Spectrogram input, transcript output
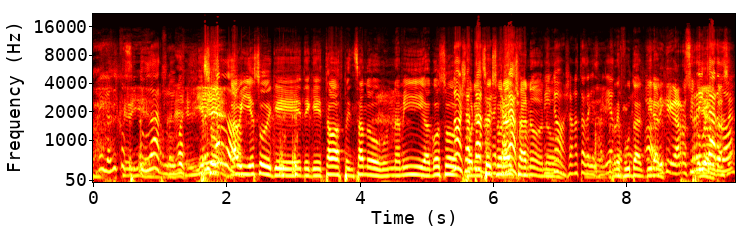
Ay, lo dijo Qué sin bien, dudarlo qué igual. Eso, Ricardo. Gaby, eso de que, de que estabas pensando con una amiga, No, ya por está, el sexo no, oral, ya no, Y no. no, ya no está saliendo. Refutar, Ah, tirar. vi que agarró cinco Ricardo. ¿eh?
